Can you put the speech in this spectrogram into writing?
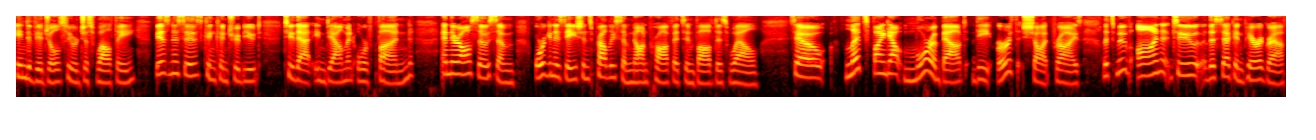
individuals who are just wealthy. Businesses can contribute to that endowment or fund. And there are also some organizations, probably some nonprofits involved as well. So Let's find out more about the Earthshot Prize. Let's move on to the second paragraph.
